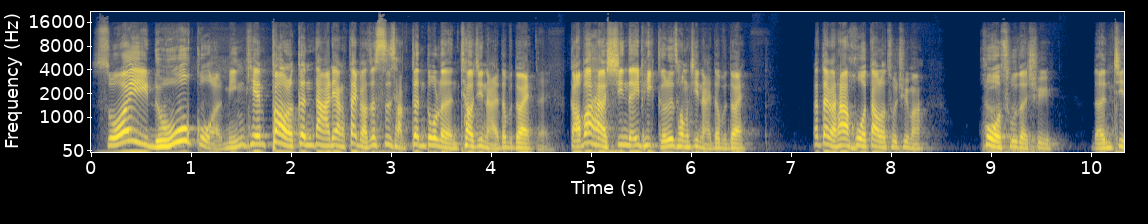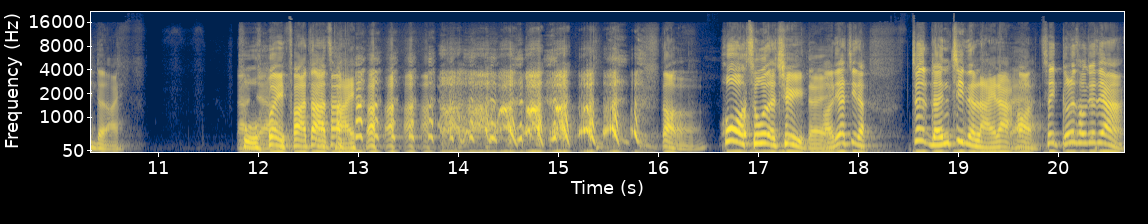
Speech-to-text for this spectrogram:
所以，如果明天爆了更大量，代表这市场更多的人跳进来，对不对？对，搞不好还有新的一批隔日冲进来，对不对？那代表他的货到了出去吗？货出得去，人进得来，普惠发大财。啊，货出得去，啊，你要记得，这人进得来了啊。所以隔日冲就这样，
